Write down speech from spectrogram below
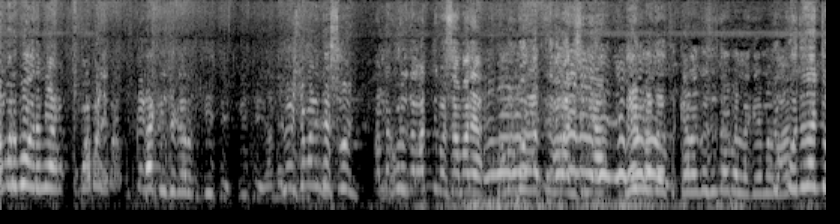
আমার বউরে মিয়া বাবা কিসে কারণ কিসে কিসে মানে দেখুন আমরা ঘুরে লাগতে পারছে আমারে আমার বউ লাগতে ভালো লাগছে এই মাথা কারা কইছে যাইবার লাগে মাথা কোথায় যাইতো?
